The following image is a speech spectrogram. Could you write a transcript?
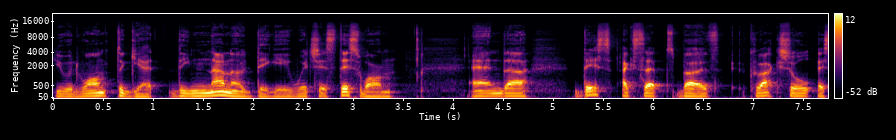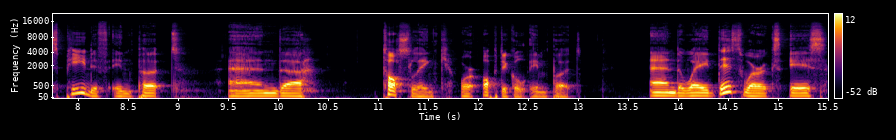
you would want to get the Nano Digi, which is this one. And uh, this accepts both coaxial SPDIF input and uh, Toslink or optical input. And the way this works is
